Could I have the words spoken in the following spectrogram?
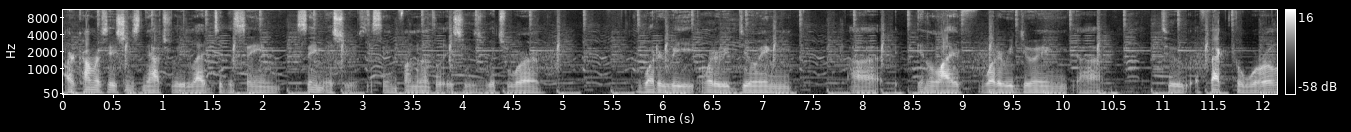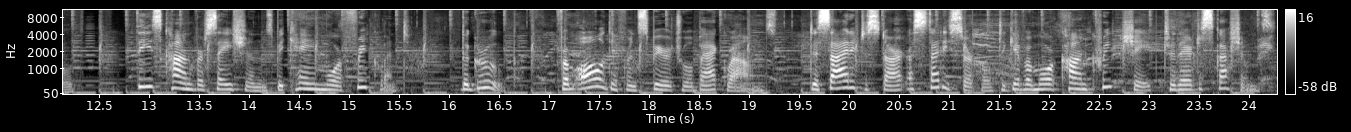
our conversations naturally led to the same same issues, the same fundamental issues, which were what are we what are we doing uh, in life? What are we doing uh, to affect the world? These conversations became more frequent. The group, from all different spiritual backgrounds, decided to start a study circle to give a more concrete shape to their discussions.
